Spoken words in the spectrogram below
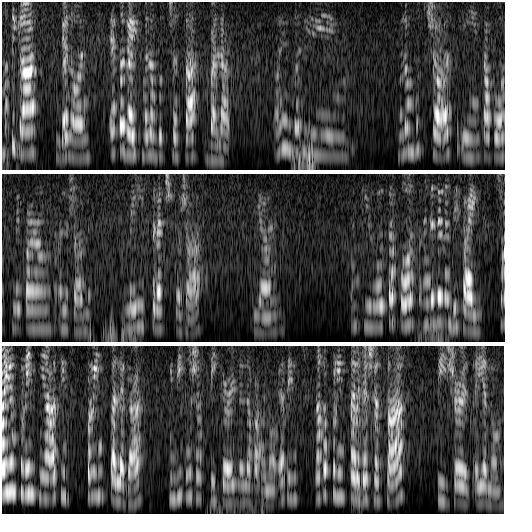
matigas, ganon. Ito guys, malambot siya sa balat. Ay, ang galing. Malambot siya as in. Tapos, may parang, ano siya, may, stretch po siya. Ayan. Ang cute. Tapos, ang ganda ng design. Tsaka yung print niya, as in, print talaga. Hindi po siya sticker na naka-ano. As in, naka-print talaga siya sa t-shirt. Ayan o.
